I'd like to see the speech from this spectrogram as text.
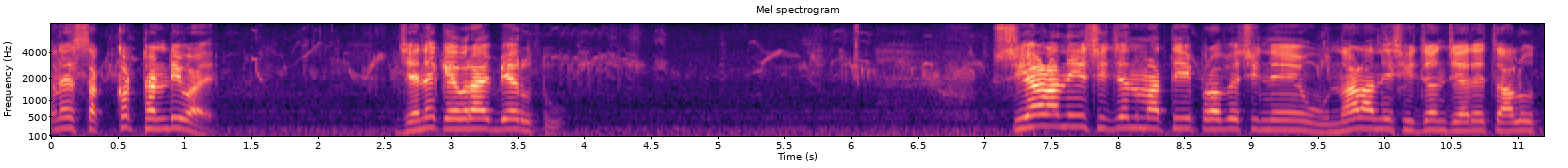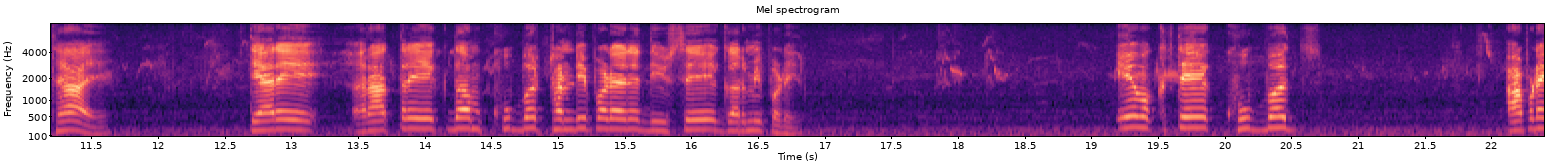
અને સખત ઠંડી વાય, જેને કહેવાય બે ઋતુ. શિયાળાની સિઝનમાંથી પ્રવેશીને ઉનાળાની સિઝન જ્યારે ચાલુ થાય, ત્યારે રાત્રે એકદમ ખૂબ જ ઠંડી પડે અને દિવસે ગરમી પડે. એ વખતે ખૂબ જ આપણે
